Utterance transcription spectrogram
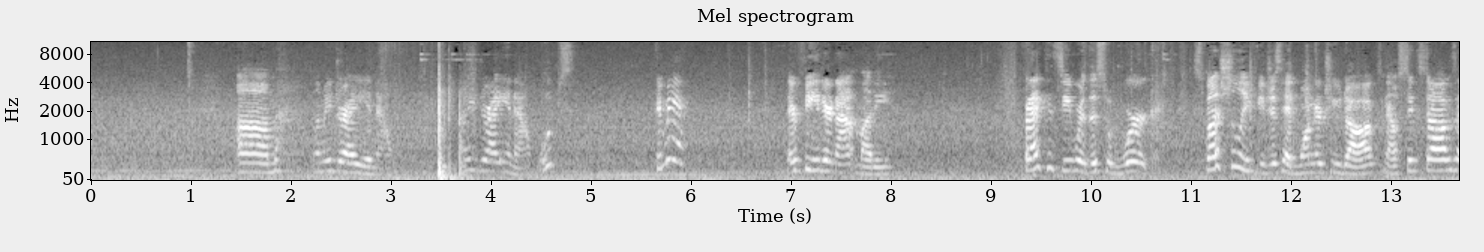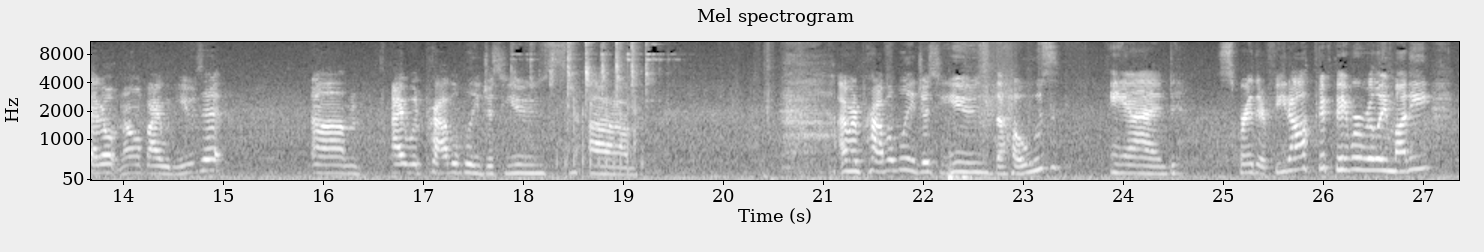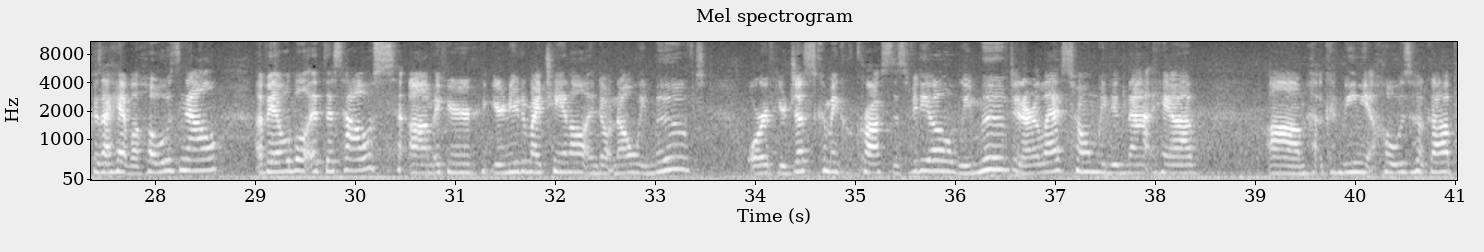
Um, let me dry you now. Let me dry you now. Oops. Come here. Their feet are not muddy. But I can see where this would work, especially if you just had one or two dogs. Now, six dogs, I don't know if I would use it. Um, I would probably just use, um, I would probably just use the hose and spray their feet off if they were really muddy because I have a hose now available at this house. Um, if you're, you're new to my channel and don't know, we moved or if you're just coming across this video, we moved. In our last home, we did not have um, a convenient hose hookup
